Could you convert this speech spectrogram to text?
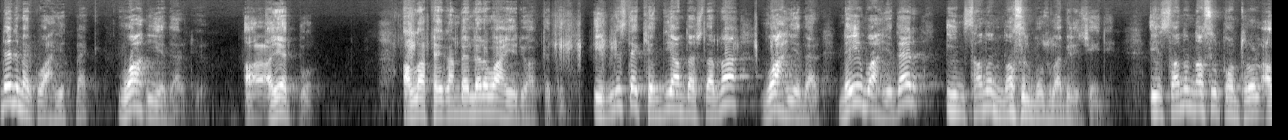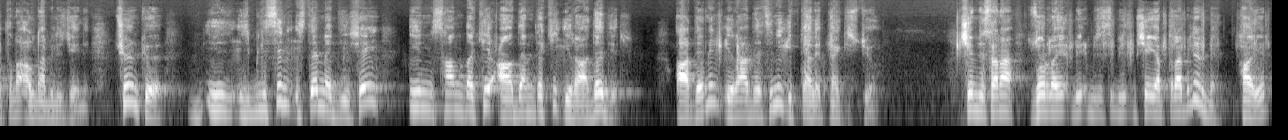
Ne demek vahiy etmek? Vahiy eder diyor. Ayet bu. Allah peygamberlere vahiy ediyor hakikaten. İblis de kendi yandaşlarına vahiy eder. Neyi vahiy eder? İnsanın nasıl bozulabileceğini. insanın nasıl kontrol altına alınabileceğini. Çünkü iblisin istemediği şey insandaki, Adem'deki iradedir. Adem'in iradesini iptal etmek istiyor. Şimdi sana zorla bir- birisi bir şey yaptırabilir mi? Hayır.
